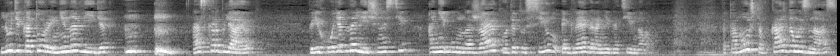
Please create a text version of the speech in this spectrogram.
люди, которые ненавидят, оскорбляют, переходят на личности, они умножают вот эту силу эгрегора негативного. Потому что в каждом из нас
